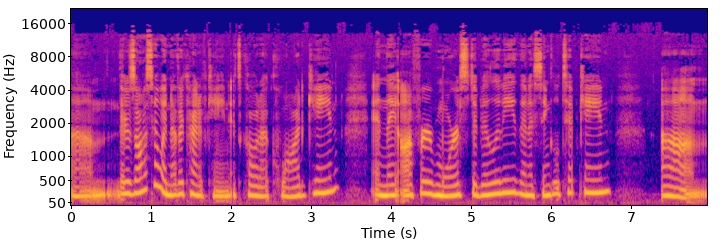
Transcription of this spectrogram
Um, there's also another kind of cane. It's called a quad cane, and they offer more stability than a single tip cane. Um,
